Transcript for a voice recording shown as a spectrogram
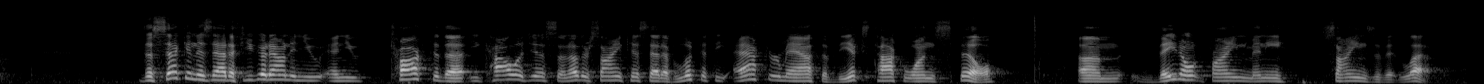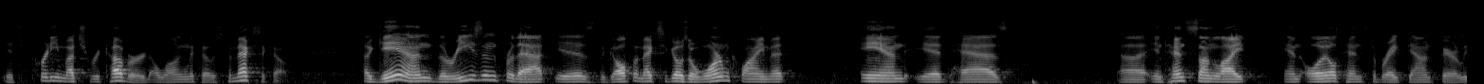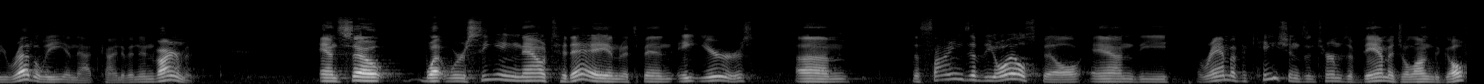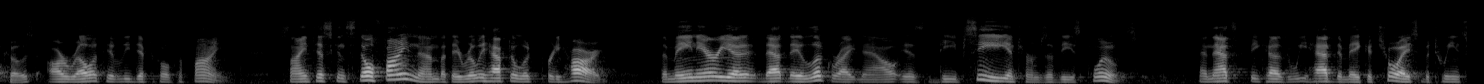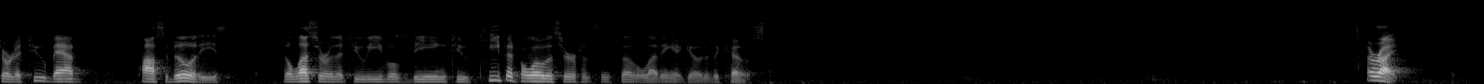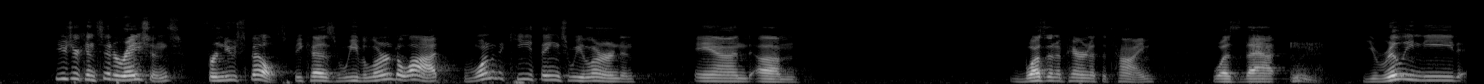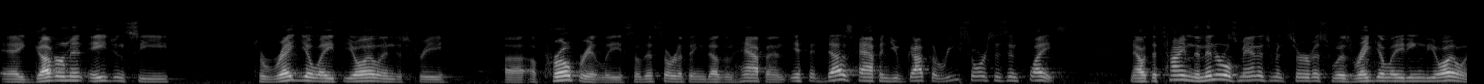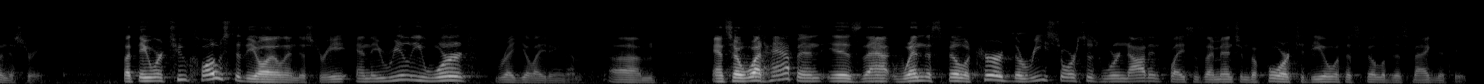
The second is that if you go down and you and you talk to the ecologists and other scientists that have looked at the aftermath of the Ixtoc 1 spill, um, they don't find many signs of it left it's pretty much recovered along the coast of Mexico. Again, the reason for that is the Gulf of Mexico is a warm climate and it has uh, intense sunlight, and oil tends to break down fairly readily in that kind of an environment. And so, what we're seeing now today, and it's been eight years, um, the signs of the oil spill and the ramifications in terms of damage along the Gulf Coast are relatively difficult to find. Scientists can still find them, but they really have to look pretty hard. The main area that they look right now is deep sea in terms of these plumes. And that's because we had to make a choice between sort of two bad possibilities, the lesser of the two evils being to keep it below the surface instead of letting it go to the coast. All right. Future considerations for new spills, because we've learned a lot. One of the key things we learned, and, and um, wasn't apparent at the time, was that you really need a government agency to regulate the oil industry uh, appropriately so this sort of thing doesn't happen. If it does happen, you've got the resources in place. Now, at the time, the Minerals Management Service was regulating the oil industry, but they were too close to the oil industry and they really weren't regulating them. Um, and so, what happened is that when the spill occurred, the resources were not in place, as I mentioned before, to deal with a spill of this magnitude.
